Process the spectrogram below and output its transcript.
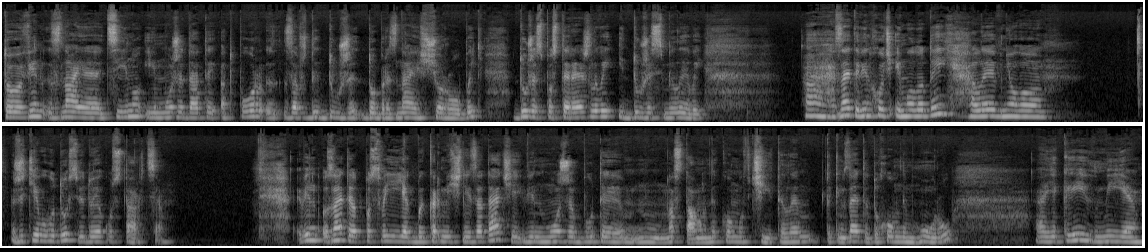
то він знає ціну і може дати отпор, завжди дуже добре знає, що робить, дуже спостережливий і дуже сміливий. Знаєте, він хоч і молодий, але в нього життєвого досвіду, як у старця. Він, знаєте, от по своїй якби кармічній задачі він може бути ну, наставником, вчителем, таким, знаєте, духовним гуру, який вміє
